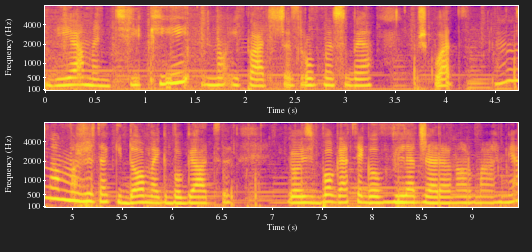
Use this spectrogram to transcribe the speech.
diamenciki. No i patrzcie, zróbmy sobie przykład, no może taki domek bogaty. Jakiegoś bogatego villagera normalnie.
